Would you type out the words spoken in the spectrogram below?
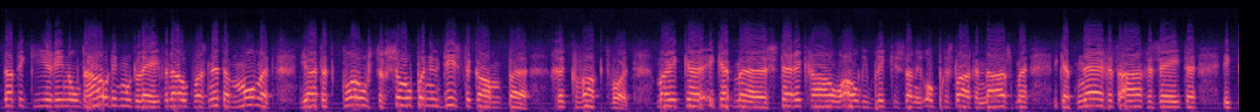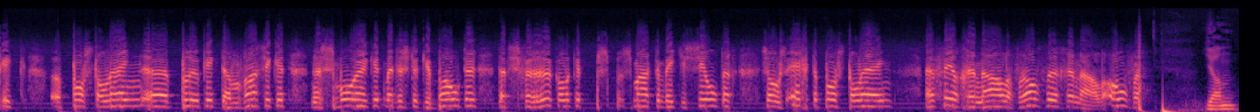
dat ik hier in onthouding moet leven. Nou, ik was net een monnik die uit het klooster Sopenudistenkamp uh, gekwakt wordt. Maar ik, uh, ik heb me sterk gehouden. Al die blikjes staan hier opgeslagen naast me. Ik heb nergens aangezeten. Ik, ik uh, postelijn pluk ik, dan was ik het. Dan smoor ik het met een stukje boter. Dat is verrukkelijk. Het smaakt een beetje ziltig. Zoals echte postelijn. En veel granalen, vooral veel granalen. Over. Jan,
